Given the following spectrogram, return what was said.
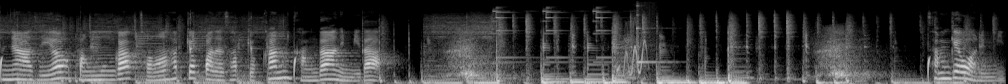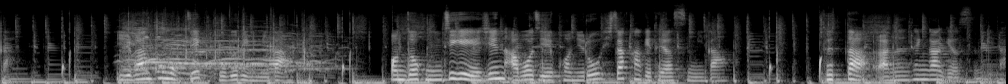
안녕하세요. 방문각 전원 합격반에서 합격한 강다한입니다. 삼개월입니다 일반 토목직 9급입니다. 먼저 공직에 계신 아버지의 권유로 시작하게 되었습니다. 됐다! 라는 생각이었습니다.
